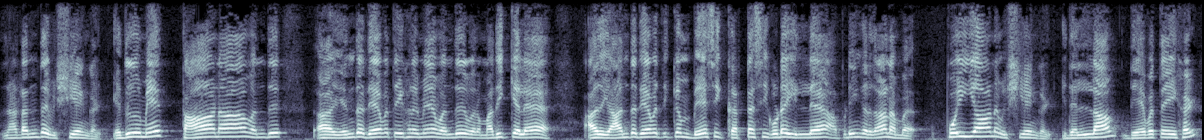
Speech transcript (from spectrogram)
நடந்த விஷயங்கள். எதுவுமே தானாக வந்து எந்த தேவதைகளுமே வந்து ஒரு மதிக்கலை. அது அந்த தேவதைக்கும் பேசிக் கட்டசி கூட இல்லை அப்படிங்கிறதா நம்ம பொய்யான விஷயங்கள். இதெல்லாம் தேவதைகள்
